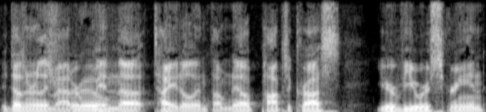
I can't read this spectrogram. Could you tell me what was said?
it doesn't really matter True. when the title and thumbnail pops across your viewer's screen.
